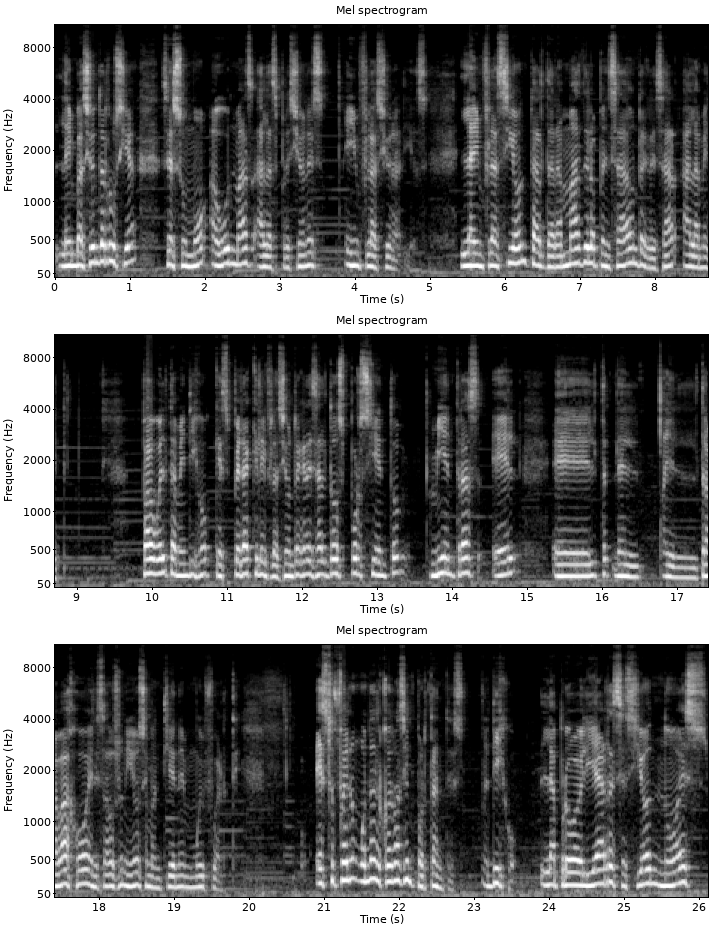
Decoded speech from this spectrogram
La invasión de Rusia se sumó aún más a las presiones inflacionarias. La inflación tardará más de lo pensado en regresar a la meta. Powell también dijo que espera que la inflación regrese al 2% mientras el, el, el el trabajo en Estados Unidos se mantiene muy fuerte. Esto fue una de las cosas más importantes. Dijo, la probabilidad de recesión no es,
